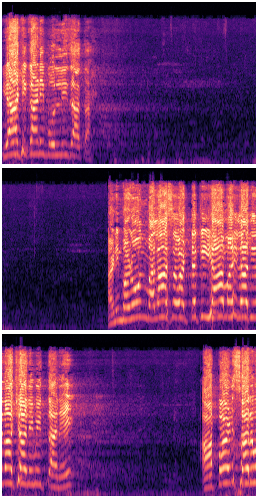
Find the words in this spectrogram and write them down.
या ठिकाणी बोलली जात आहे. आणि म्हणून मला असं वाटतं की या महिला दिनाच्या निमित्ताने आपण सर्व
